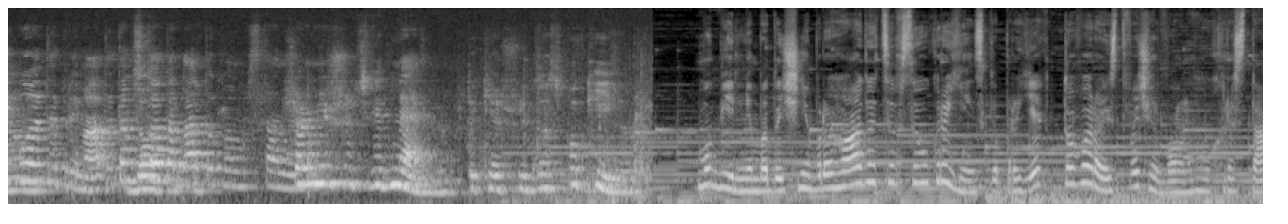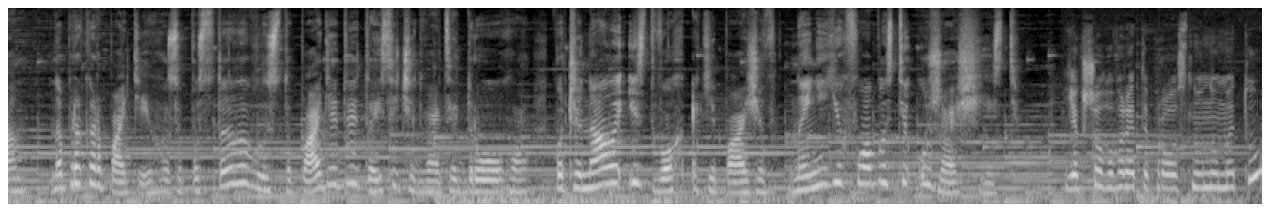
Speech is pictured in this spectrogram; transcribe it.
і будете приймати. Там 100 Добре. таблеток вам стане. Що мені щось від нервів, таке щось заспокійне. Мобільні медичні бригади це всеукраїнський проєкт Товариства Червоного Христа. На Прикарпатті його запустили в листопаді 2022-го. Починали із двох екіпажів. Нині їх в області уже шість. Якщо говорити про основну мету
